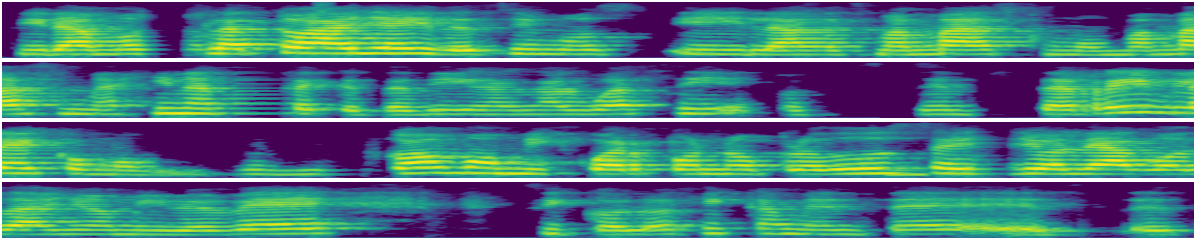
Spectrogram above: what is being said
tiramos la toalla y decimos, y las mamás como mamás, imagínate que te digan algo así, pues es terrible, como, como mi cuerpo no produce, yo le hago daño a mi bebé, psicológicamente es, es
